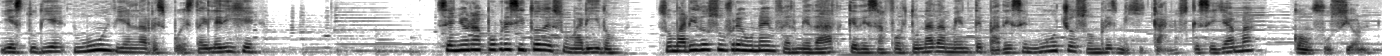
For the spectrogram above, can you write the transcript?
Y estudié muy bien la respuesta y le dije, Señora, pobrecito de su marido. Su marido sufre una enfermedad que desafortunadamente padecen muchos hombres mexicanos, que se llama confusión.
